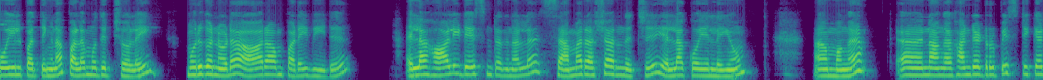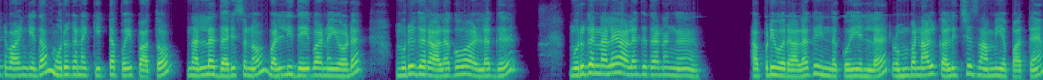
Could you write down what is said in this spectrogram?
கோயில் பார்த்தீங்கன்னா பழமுதிர்ச்சோலை முருகனோட ஆறாம் படை வீடு. எல்லா ஹாலிடேஸ்ன்றதுனால செம ரஷ்ஷாக இருந்துச்சு எல்லா கோயில்லையும். ஆமாங்க. நாங்கள் ஹண்ட்ரட் ருபீஸ் டிக்கெட் வாங்கி தான் முருகனை கிட்ட போய் பார்த்தோம். நல்ல தரிசனம். வள்ளி தெய்வானையோட முருகர் அழகோ அழகு. முருகனாலே அழகு தானங்க? அப்படி ஒரு அழகு இந்த கோயில்ல. ரொம்ப நாள் கழிச்சு சாமியை பார்த்தேன்.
